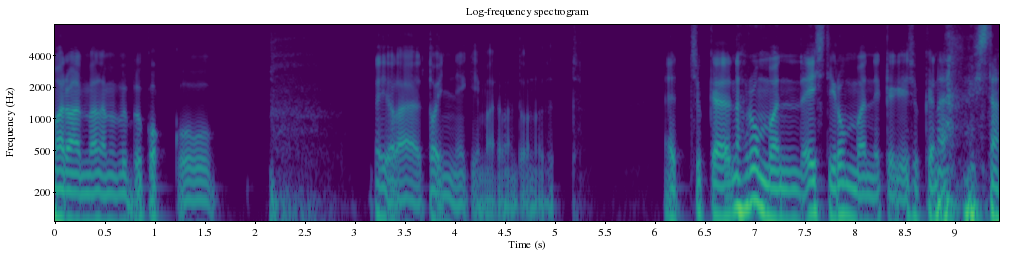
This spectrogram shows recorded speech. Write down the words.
ma arvan, et me oleme võib-olla kokku, ei ole tonnigi, ma arvan, toonud, et et sihuke noh, rumm on, Eesti rumm on ikkagi niisugune üsna,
